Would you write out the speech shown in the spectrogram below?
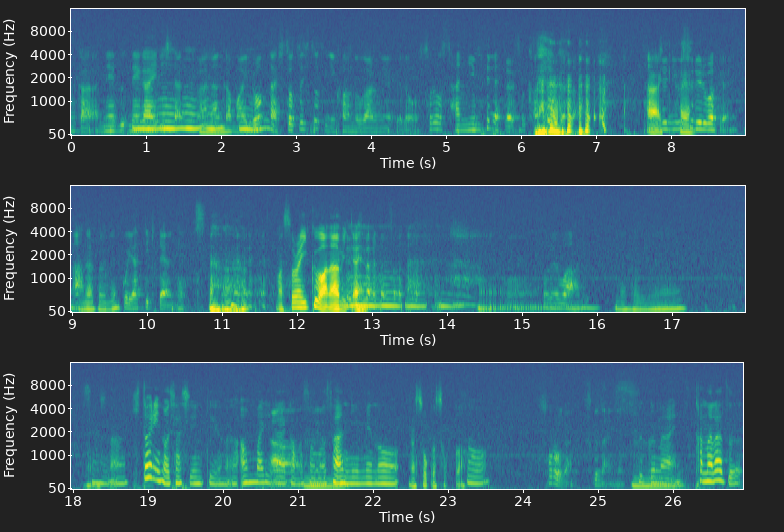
んか寝ぶ寝返りしたとか、うん。なんかまあうん。いろんな一つ一つに感動があるんやけどそれを3人目やったらその感動がさ 単純に薄れるわけよね、あなるほどね。これやってきたよね。まあそれは行くわなみたいな、1人の写真っていうのがあんまりないかもその3人目の。あそうかそうか。そう。ソロが少ないね。少ない。必ず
